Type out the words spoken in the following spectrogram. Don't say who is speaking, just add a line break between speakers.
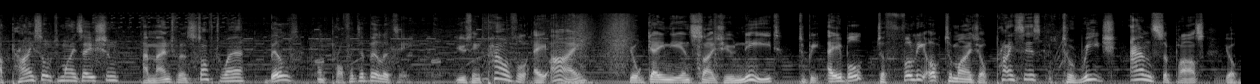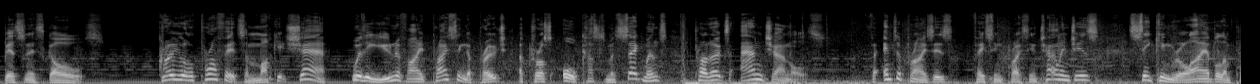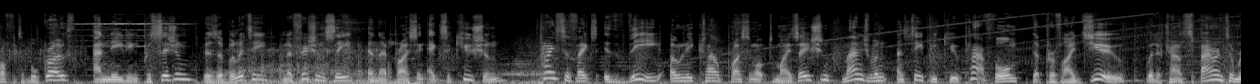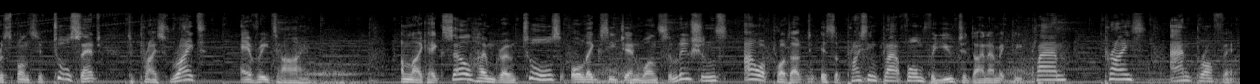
A price optimization and management software built on profitability. Using powerful AI, you'll gain the insights you need to be able to fully optimize your prices to reach and surpass your business goals. Grow your profits and market share with a unified pricing approach across all customer segments, products and channels. For enterprises facing pricing challenges, seeking reliable and profitable growth, and needing precision, visibility and efficiency in their pricing execution, PriceFX is the only cloud pricing optimization, management and CPQ platform that provides you with a transparent and responsive toolset to price right every time. Unlike Excel, homegrown tools, or legacy Gen 1 solutions, our product is a pricing platform for you to dynamically plan, price, and profit.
